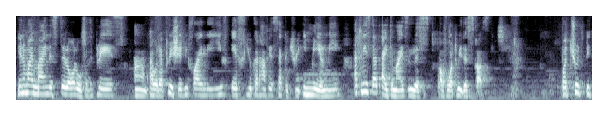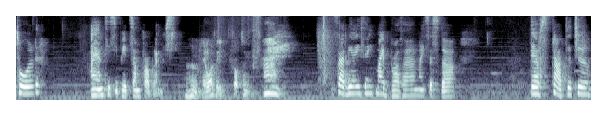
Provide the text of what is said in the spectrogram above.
You know, my mind is still all over the place. Um, I would appreciate before I leave if you could have your secretary email me at least that itemized list of what we discussed. But truth be told, I anticipate some problems. Mhm. In what way? Talk to me. Um, sadly, I think my brother, my sister, they have started to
